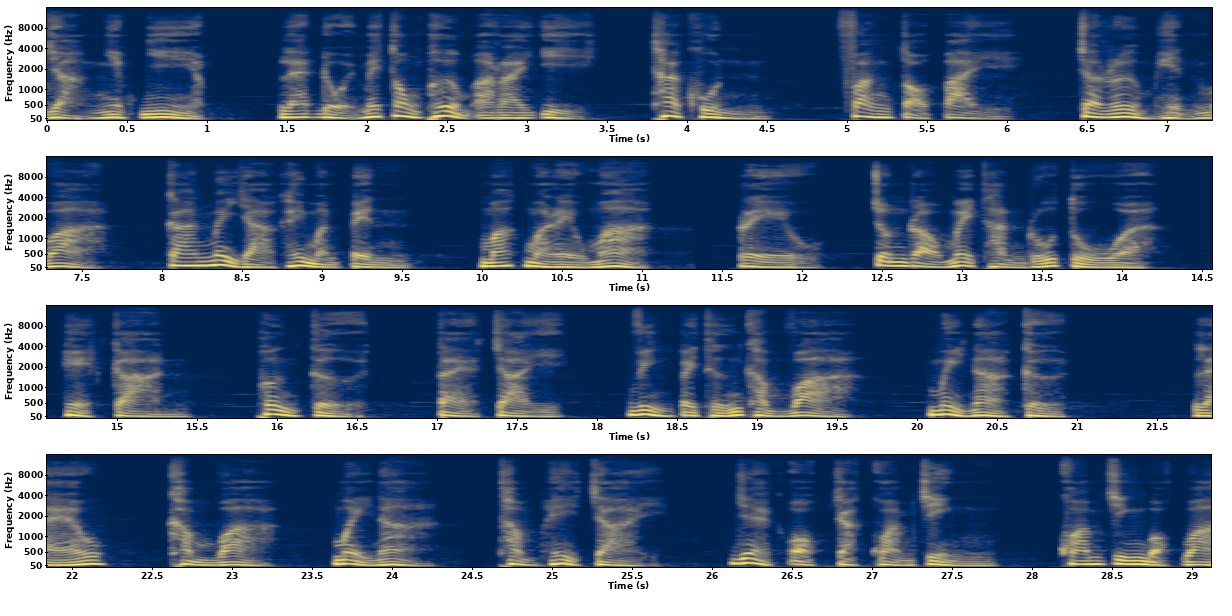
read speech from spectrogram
อย่างเงียบๆและโดยไม่ต้องเพิ่มอะไรอีก ถ้าคุณฟังต่อไปจะเริ่มเห็นว่า การไม่อยากให้มันเป็น มักมาเร็วมาก เร็วจนเราไม่ทันรู้ตัว เหตุการณ์ เพิ่งเกิด แต่ใจวิ่งไปถึงคำว่า ไม่น่าเกิด แล้วคำว่า ไม่น่าทำให้ใจ แยกออกจากความจริง ความจริงบอกว่า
